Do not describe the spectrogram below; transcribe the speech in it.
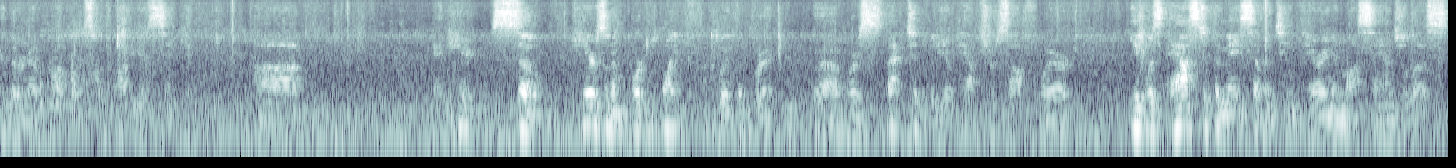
and there are no problems with audio syncing. Uh, and here, so here's an important point with re- uh, respect to the video capture software. It was asked at the May 17th hearing in Los Angeles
